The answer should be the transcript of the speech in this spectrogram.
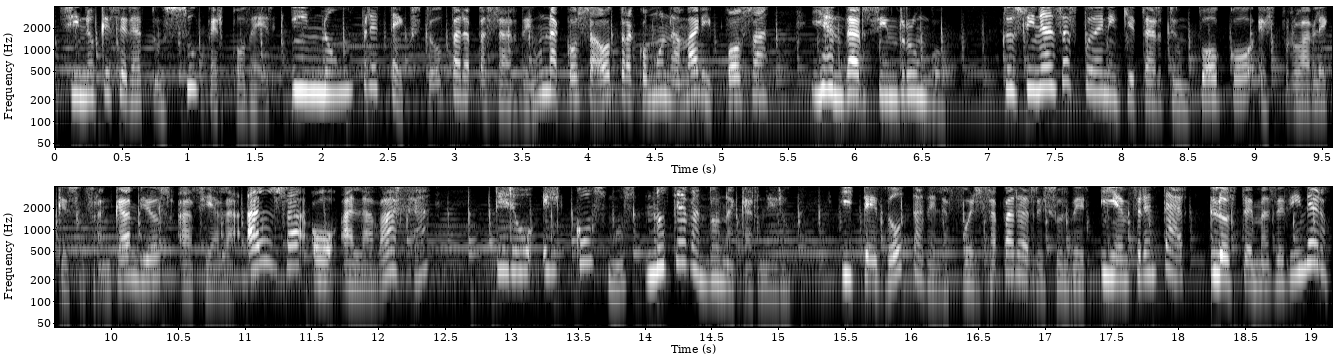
sino que será tu superpoder y no un pretexto para pasar de una cosa a otra como una mariposa y andar sin rumbo. Tus finanzas pueden inquietarte un poco, es probable que sufran cambios hacia la alza o a la baja, pero el cosmos no te abandona, carnero, y te dota de la fuerza para resolver y enfrentar los temas de dinero.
